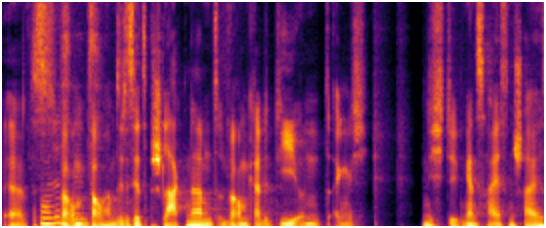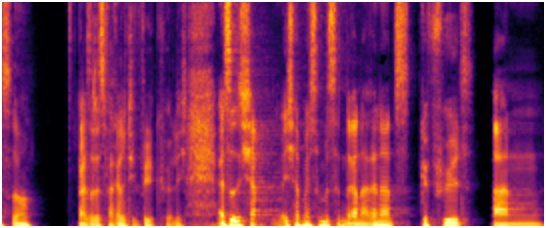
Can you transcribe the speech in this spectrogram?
äh, Was warum, warum haben sie das jetzt beschlagnahmt und warum gerade die und eigentlich nicht den ganz heißen Scheiß so. Also das war relativ willkürlich. Also ich habe ich hab mich so ein bisschen dran erinnert, gefühlt an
